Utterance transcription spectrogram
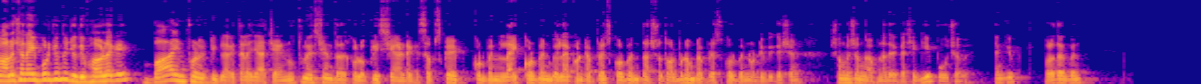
তো আলোচনা এই পর্যন্ত। যদি ভালো লাগে, বা ইনফরমেটিভ লাগে, তাহলে যা চাই নতুন এসেছেন, তাদের হলো প্লিজ চ্যানেলটাকে সাবস্ক্রাইব করবেন লাইক করবেন বেল আইকনটা প্রেস করবেন, তার সাথে অল্পনামটা প্রেস করবেন নোটিফিকেশন সঙ্গে সঙ্গে আপনাদের কাছে গিয়ে পৌঁছাবে। থ্যাংক ইউ ভালো থাকবেন।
